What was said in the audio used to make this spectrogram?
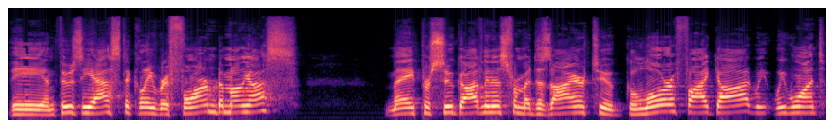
The enthusiastically reformed among us may pursue godliness from a desire to glorify God. We, we want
